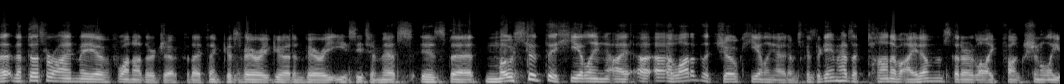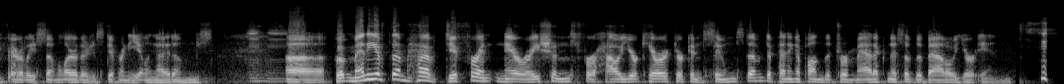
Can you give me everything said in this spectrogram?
That, that does remind me of one other joke that I think is very good and very easy to miss. Is that most of the healing, I, a, a lot of the joke healing items, because the game has a ton of items that are like functionally fairly similar. They're just different healing items. Mhm. Uh, but many of them have different narrations for how your character consumes them, depending upon the dramaticness of the battle you're in.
